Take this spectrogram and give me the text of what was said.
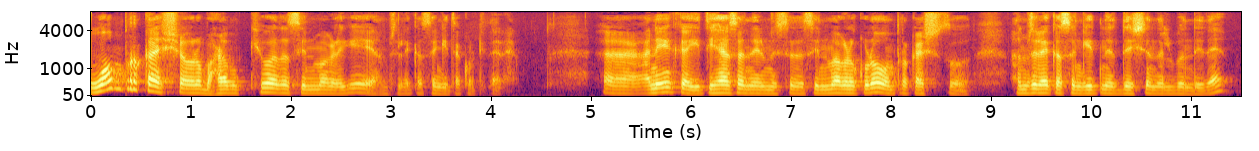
ಓಂ ಪ್ರಕಾಶ್ ಅವರು ಬಹಳ ಮುಖ್ಯವಾದ ಸಿನಿಮಾಗಳಿಗೆ ಹಂಸಲೇಖ ಸಂಗೀತ ಕೊಟ್ಟಿದ್ದಾರೆ. ಅನೇಕ ಇತಿಹಾಸ ನಿರ್ಮಿಸಿದ ಸಿನಿಮಾಗಳು ಕೂಡ ಓಂ ಪ್ರಕಾಶ್ ಹಂಸಲೇಖ ಸಂಗೀತ ನಿರ್ದೇಶನದಲ್ಲಿ ಬಂದಿದೆ.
